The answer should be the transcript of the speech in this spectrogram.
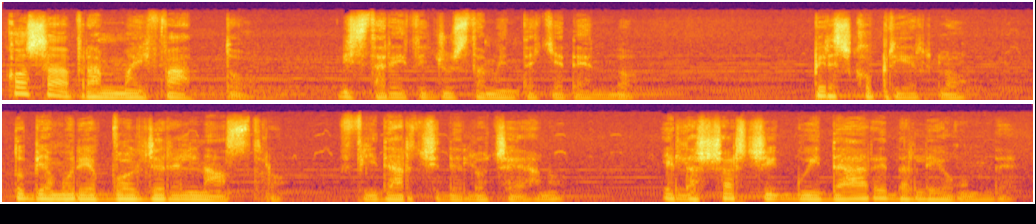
Cosa avrà mai fatto? Vi starete giustamente chiedendo. Per scoprirlo, dobbiamo riavvolgere il nastro, fidarci dell'oceano e lasciarci guidare dalle onde.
